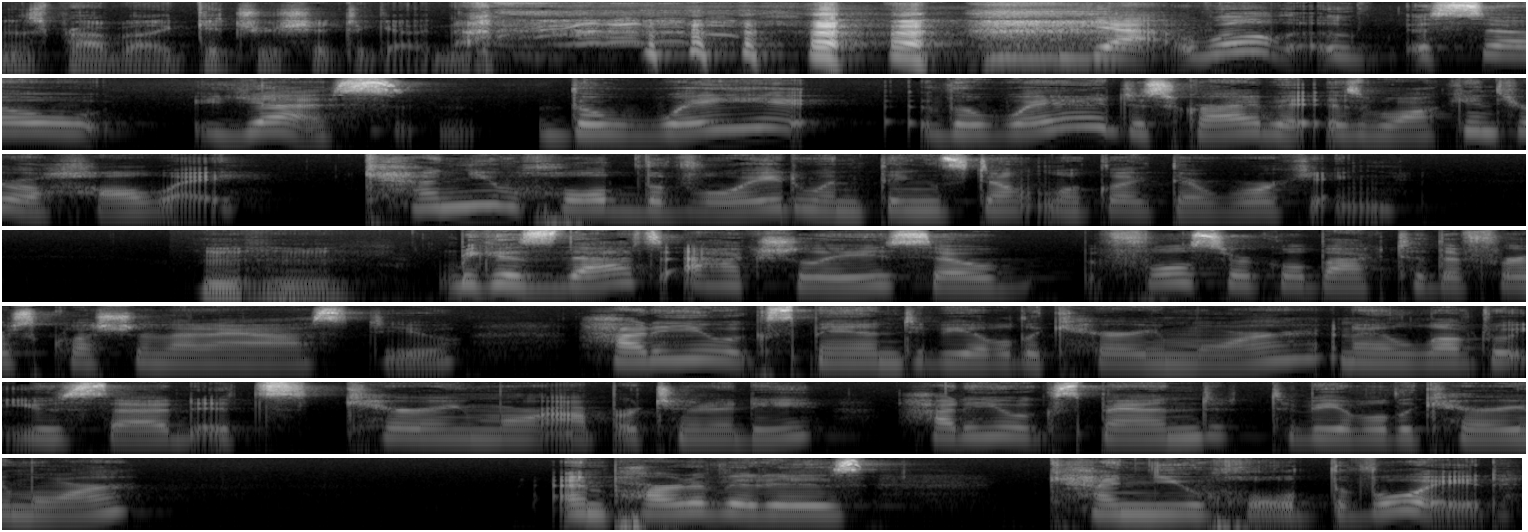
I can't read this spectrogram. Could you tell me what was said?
It's probably like get your shit together now. yeah, well, so yes, the way the way I describe it is walking through a hallway. Can you hold the void when things don't look like they're working? Mm-hmm. Because that's actually so full circle back to the first question that I asked you. How do you expand to be able to carry more? And I loved what you said. It's carrying more opportunity. How do you expand to be able to carry more? And part of it is can you hold the void?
